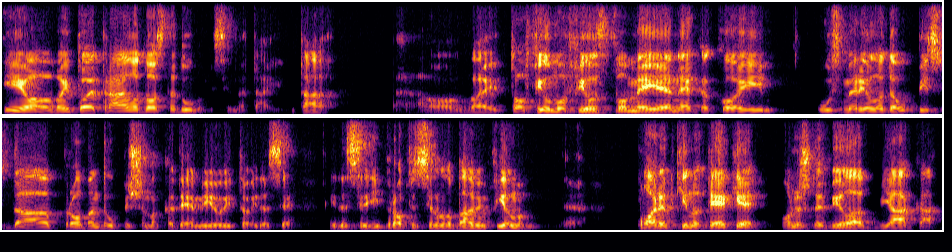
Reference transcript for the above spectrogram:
I ovaj, to je trajalo dosta dugo, mislim, na taj, ta, ovaj, to filmofilstvo me je nekako i usmerilo da upis da probam da upišem akademiju i to i da se i da se i profesionalno bavim filmom. E, pored kinoteke, ono što je bila jaka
